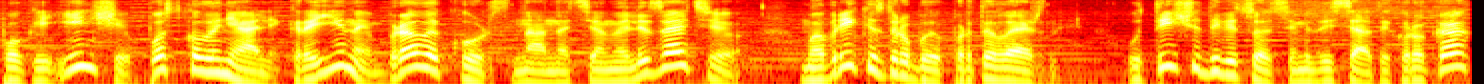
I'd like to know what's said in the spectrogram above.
Поки інші постколоніальні країни брали курс на націоналізацію, Мавріки зробив протилежне. У 1970-х роках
